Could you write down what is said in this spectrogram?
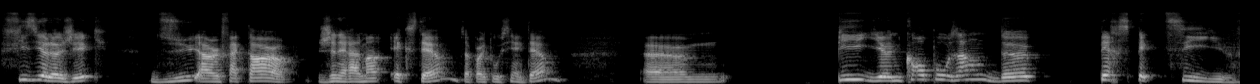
physiologique due à un facteur généralement externe, ça peut être aussi interne. Euh, puis il y a une composante de perspective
